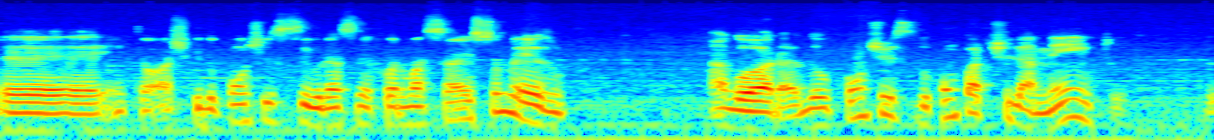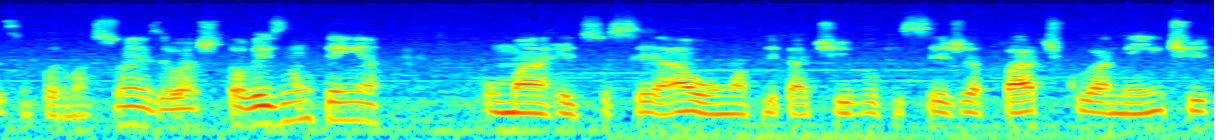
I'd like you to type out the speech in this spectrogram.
É, então acho que do ponto de segurança da informação é isso mesmo. Agora, do ponto de vista do compartilhamento das informações, eu acho que talvez não tenha uma rede social ou um aplicativo que seja particularmente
